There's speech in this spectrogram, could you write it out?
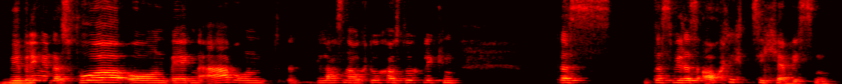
Wir mhm. bringen das vor und wägen ab und lassen auch durchaus durchblicken, dass, dass wir das auch nicht sicher wissen,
